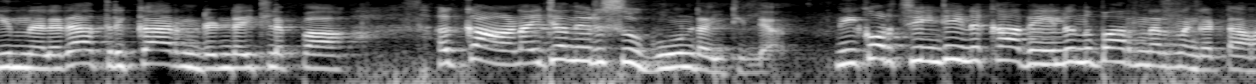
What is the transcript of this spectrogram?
ഇന്നലെ രാത്രി കറണ്ട് ഉണ്ടായിട്ടില്ലപ്പാ. അത് കാണായിട്ട് അന്നൊരു സുഖം ഉണ്ടായിട്ടില്ല. നീ കുറച്ച് കഴിഞ്ഞിട്ട് അതിന്റെ കഥയിലൊന്ന് പറഞ്ഞിരണം കേട്ടാ.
